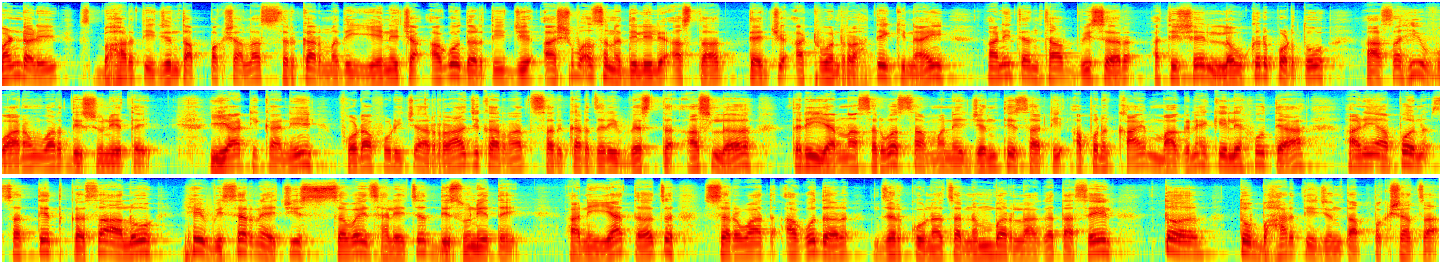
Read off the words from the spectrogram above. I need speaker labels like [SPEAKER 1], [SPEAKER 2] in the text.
[SPEAKER 1] मंडळी भारतीय जनता पक्षाला सरकारमध्ये येण्याच्या अगोदर ती जे आश्वासनं दिलेली असतात त्यांची आठवण राहते की नाही आणि त्यांचा विसर अतिशय लवकर पडतो असाही वारंवार दिसून येत आहे या ठिकाणी फोडाफोडीच्या राजकारणात सरकार जरी व्यस्त असलं तरी यांना सर्वसामान्य जनतेसाठी आपण काय मागण्या केल्या होत्या आणि आपण सत्तेत कसं आलो हे विसरण्याची सवय झाल्याचं दिसून येते आणि यातच सर्वात अगोदर जर कोणाचा नंबर लागत असेल तर तो भारतीय जनता पक्षाचा.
